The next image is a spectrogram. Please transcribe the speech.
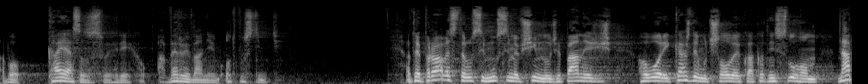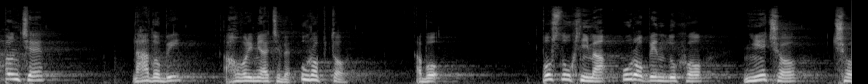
Abo kaja sa zo svojich hriechov a veru Evangelium, odpustím ti. A to je prvá vec, ktorú si musíme všimnúť, že pán Ježiš hovorí každému človeku, ako tým sluhom, naplňte nádoby a hovorí mi aj tebe, urob to. Abo poslúchni ma, urob jednoducho niečo, čo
